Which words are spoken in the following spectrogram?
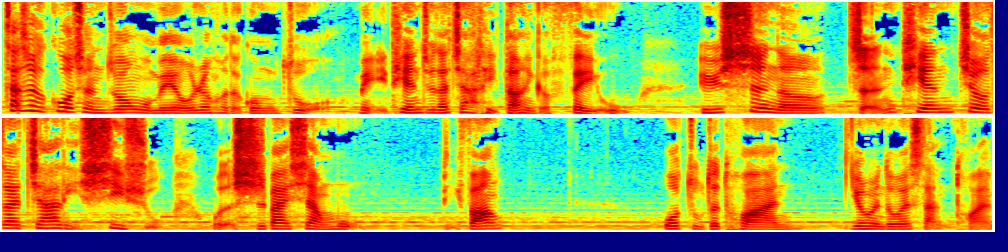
在这个过程中，我没有任何的工作，每天就在家里当一个废物。于是呢，整天就在家里细数我的失败项目，比方我组的团永远都会散团，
